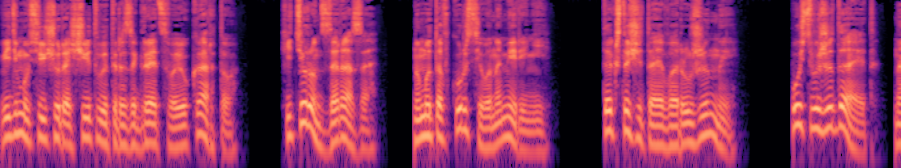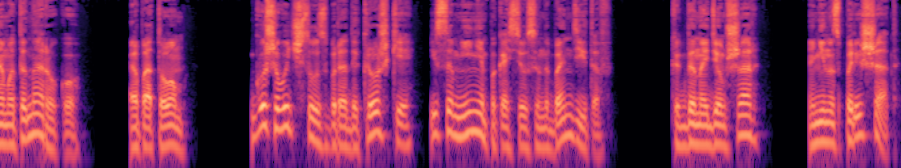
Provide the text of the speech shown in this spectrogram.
Видимо, все еще рассчитывает разыграть свою карту. Хитер он, зараза, но мы-то в курсе его намерений. Так что, считай, вооружены. Пусть выжидает, нам это на руку. А потом... Гоша вычесал из бороды крошки и сомнением покосился на бандитов. Когда найдем шар, они нас порешат.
